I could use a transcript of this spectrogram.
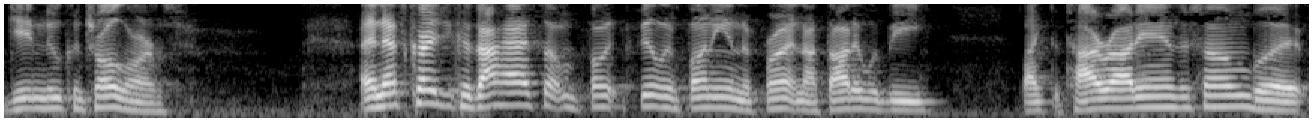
getting new control arms. And that's crazy because I had something fun, feeling funny in the front and I thought it would be like the tie rod ends or something, but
